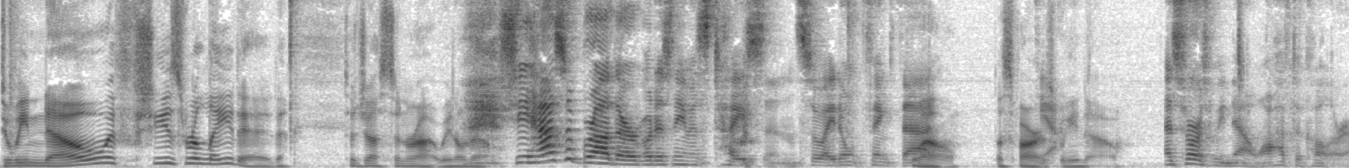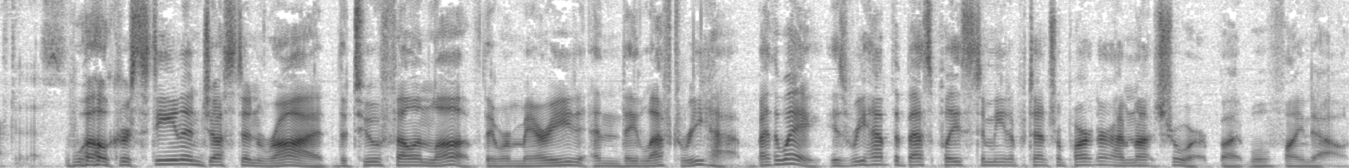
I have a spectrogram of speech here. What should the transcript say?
Do we know if she's related to Justin Rott? We don't know. she has a brother but his name is tyson so i don't think that Well, as far as we know. as far as we know i'll have to call her after this Well, Christine and Justin Rott, the two fell in love. They were married and they left rehab. By the way, is rehab the best place to meet a potential partner? I'm not sure, but we'll find out.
